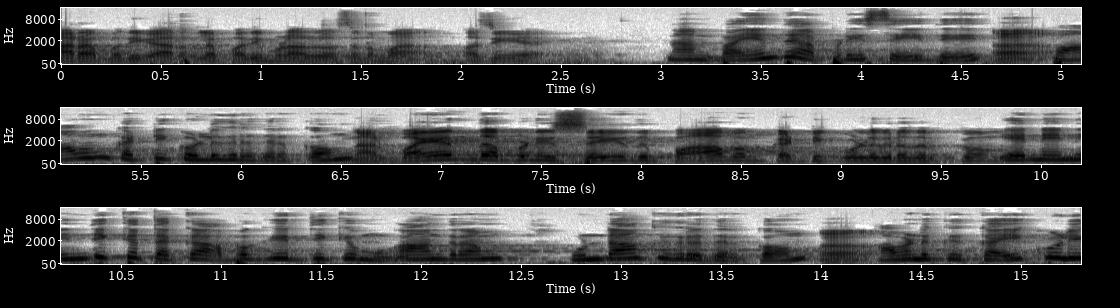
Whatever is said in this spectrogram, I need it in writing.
ஆறாம் அதிகாரத்தில் பதிமூணாவது வசனமா? வாசிங்க. நான் பயந்து அப்படி செய்து பாவம் கட்டி கொள்ளுகிறதற்கும் நான் பயந்து அப்படி செய்து பாவம் கட்டி கொள்ளுகிறதற்கும் என்னை நிந்திக்கத்தக்க அபகீர்த்திக்கு முகாந்திரம் உண்டாக்குகிறதற்கும் அவனுக்கு கைக்கூலி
